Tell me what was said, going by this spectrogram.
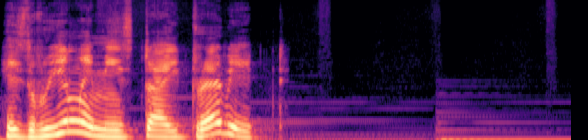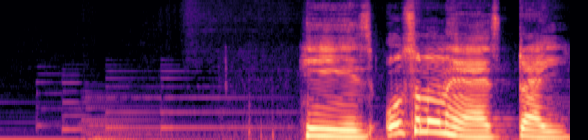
His real name is Tae Darvid. He is also known as Tae.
